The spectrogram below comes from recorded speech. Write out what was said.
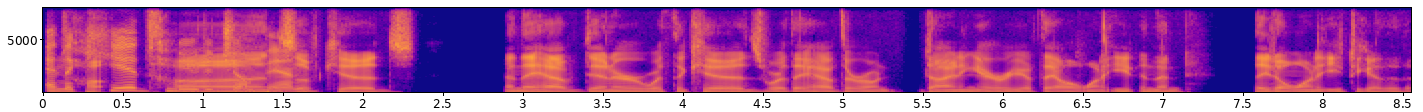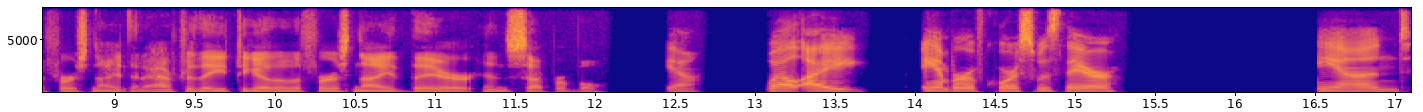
And the ton- kids knew to jump in. of kids and they have dinner with the kids where they have their own dining area if they all want to eat and then they don't want to eat together the first night then after they eat together the first night they're inseparable Yeah. Well, I Amber, of course, was there, and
